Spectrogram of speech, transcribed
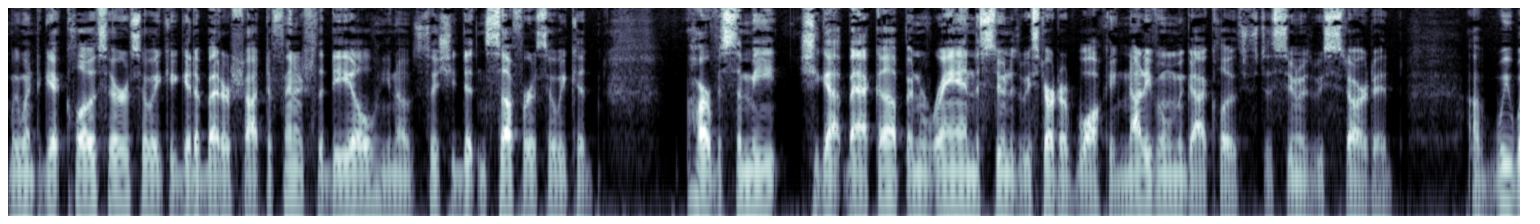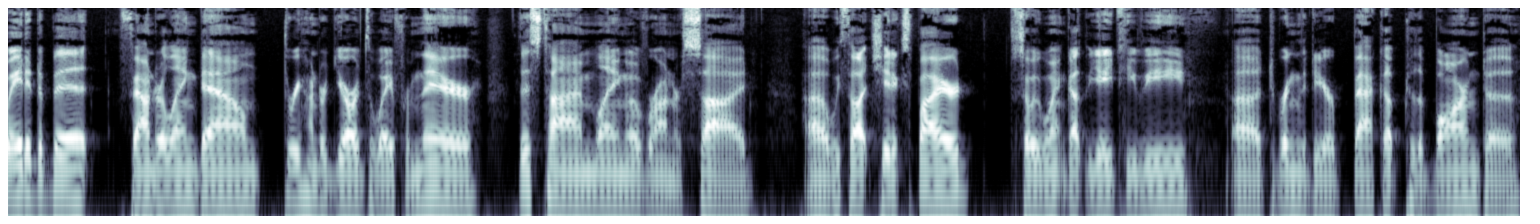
We went to get closer so we could get a better shot to finish the deal, you know, so she didn't suffer, so we could harvest the meat. She got back up and ran as soon as we started walking. Not even when we got close, just as soon as we started. Uh, we waited a bit, found her laying down 300 yards away from there, this time laying over on her side. Uh, we thought she had expired, so we went and got the ATV uh, to bring the deer back up to the barn to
